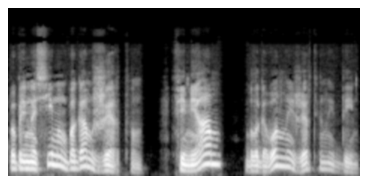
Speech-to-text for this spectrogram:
по приносимым богам жертвам. Фимиам — благовонный жертвенный дым.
